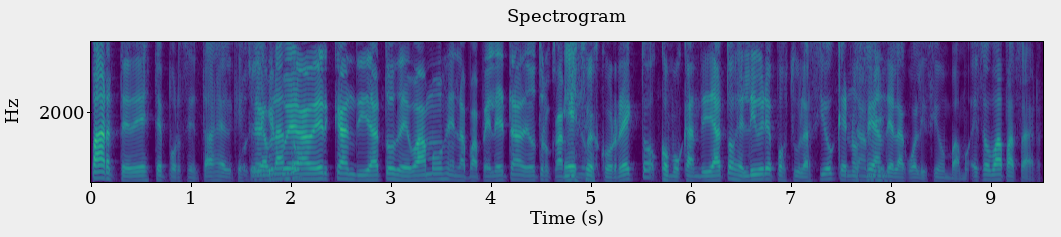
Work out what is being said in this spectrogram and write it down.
parte de este porcentaje del que estoy hablando. puede haber candidatos de Vamos en la papeleta de otro camino. Eso es correcto, como candidatos de libre postulación que no sean de la coalición Vamos. Eso va a pasar.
